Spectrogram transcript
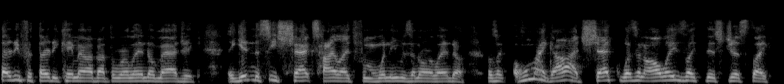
30 for 30 came out about the Orlando Magic and getting to see Shaq's highlights from when he was in Orlando. I was like, oh my God, Shaq wasn't always like this, just like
